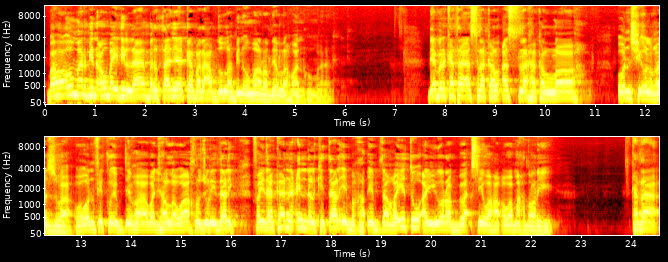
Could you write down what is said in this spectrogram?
bahwa Umar bin Ubaidillah bertanya kepada Abdullah bin Umar radhiyallahu anhuma. Dia berkata aslakal aslahakallah unshi'ul ghazwa wa unfiku ibtigha'a wajhallah wa akhruju lidzalik fa idza kana 'indal qital ibtaghaitu ayyura ba'si wa mahdari kata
